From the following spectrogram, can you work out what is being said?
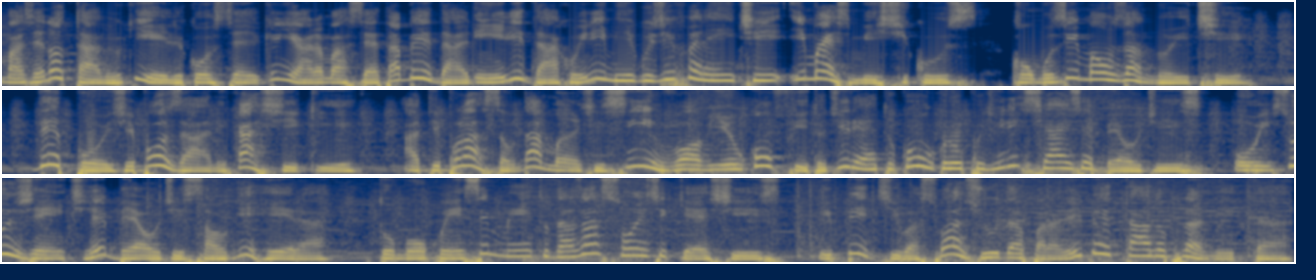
mas é notável que ele consegue ganhar uma certa habilidade em lidar com inimigos diferentes e mais místicos, como os Irmãos da Noite. Depois de pousar em Kashyyyk, a tripulação da Mantis se envolve em um conflito direto com o grupo de iniciais rebeldes, o insurgente rebelde Sal Guerreira, tomou conhecimento das ações de Kestis e pediu a sua ajuda para libertar o planeta.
